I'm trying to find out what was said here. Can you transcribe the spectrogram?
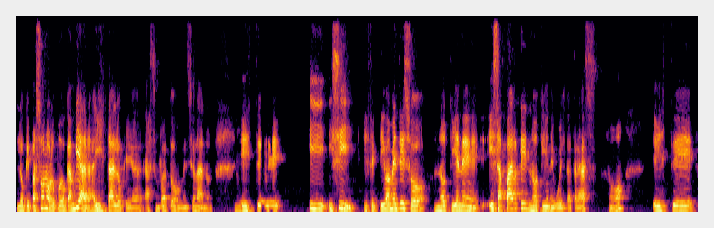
lo que pasó no lo puedo cambiar, ahí está lo que hace un rato mencionaron. Mm. Este, y, sí, efectivamente eso no tiene, esa parte no tiene vuelta atrás, ¿no? Este,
